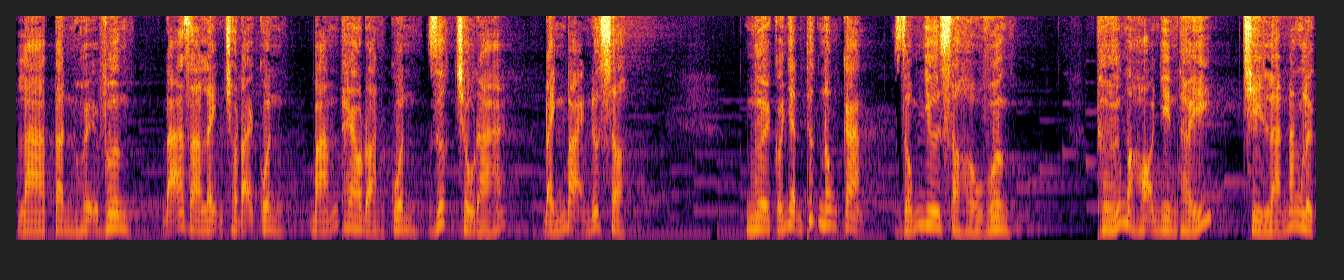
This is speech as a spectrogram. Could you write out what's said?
là tần huệ vương đã ra lệnh cho đại quân bám theo đoàn quân rước châu đá, đánh bại nước sở. Người có nhận thức nông cạn giống như sở hầu vương. Thứ mà họ nhìn thấy chỉ là năng lực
